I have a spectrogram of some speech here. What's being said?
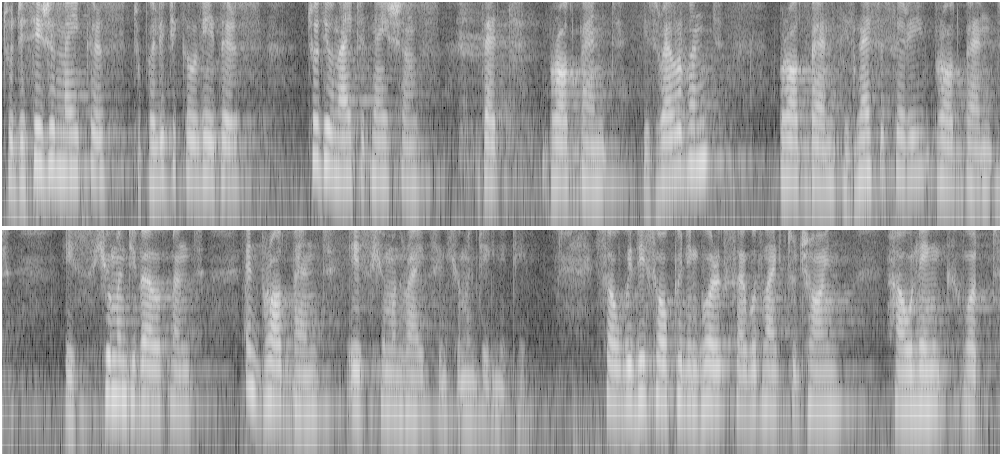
to decision makers, to political leaders, to the United Nations that broadband is relevant, broadband is necessary, broadband is human development, and broadband is human rights and human dignity. So with these opening words, I would like to join Houlin, what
